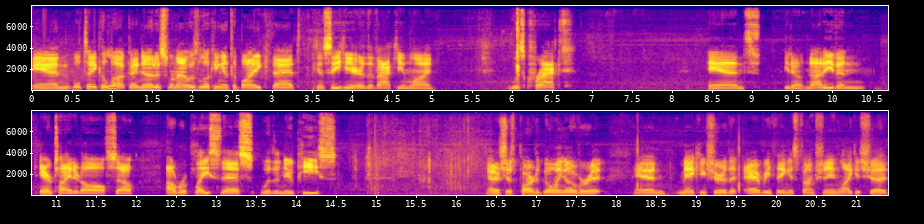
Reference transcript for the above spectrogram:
and we'll take a look. I noticed when I was looking at the bike that you can see here the vacuum line was cracked and you know not even airtight at all so I'll replace this with a new piece and it's just part of going over it and making sure that everything is functioning like it should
